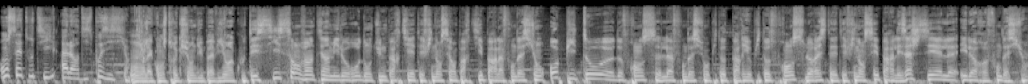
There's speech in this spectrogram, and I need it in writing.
ont cet outil à leur disposition. La construction du pavillon a coûté 621 000 euros, dont une partie a été financée en partie par la Fondation Hôpitaux de France, la Fondation Hôpitaux de Paris, Hôpitaux de France. Le reste a été financé par les HCL et leurs fondations.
